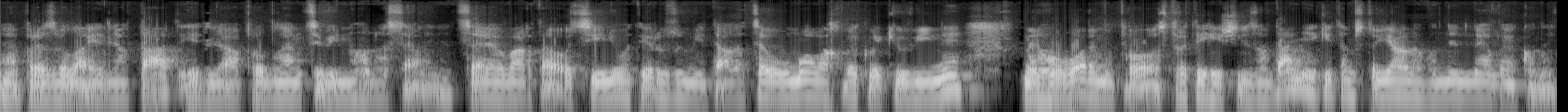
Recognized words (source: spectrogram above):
е, призвела і для втрат, і для проблем цивільного населення. Це варто оцінювати і розуміти. Але це в умовах викликів війни. Ми говоримо про стратегічні завдання, які там стояли, вони не виконані.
